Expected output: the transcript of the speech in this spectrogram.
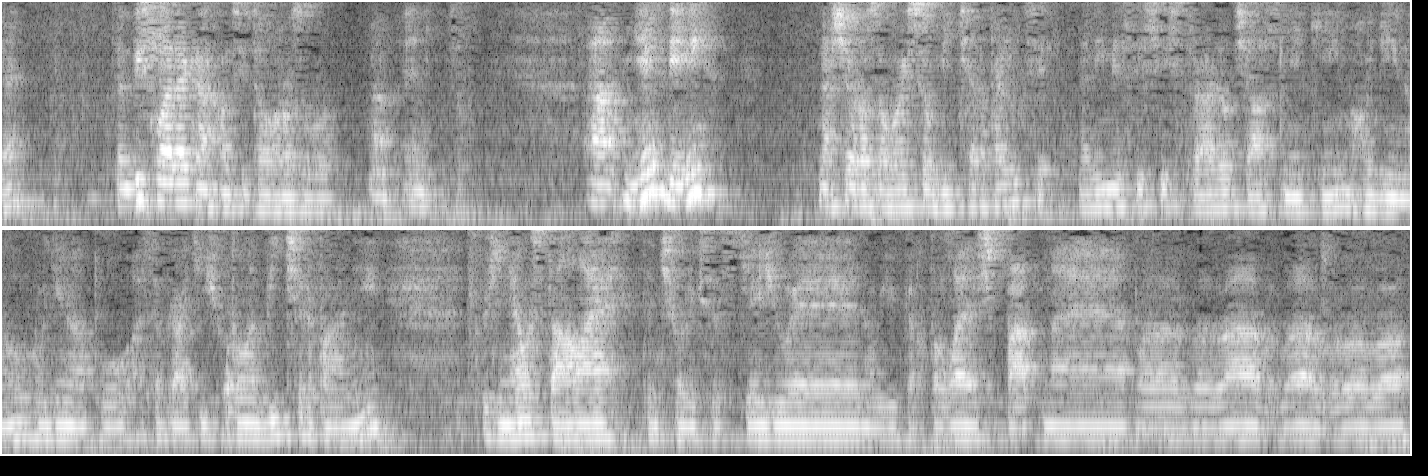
Je? ten výsledek na konci toho rozhovoru no, je nic. A někdy naše rozhovory jsou vyčerpající. Nevím, jestli jsi strávil čas někým, hodinu, hodinu a půl a se vrátíš úplně vyčerpání, protože neustále ten člověk se stěžuje, no říká, tohle je špatné, bla, bla, bla, bla, bla, bla.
